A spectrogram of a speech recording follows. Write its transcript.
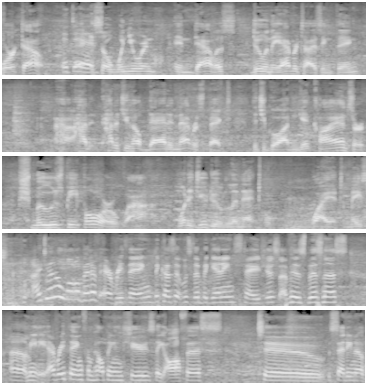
worked out. It did. So when you were in, in Dallas doing the advertising thing, how, how, did, how did you help Dad in that respect? Did you go out and get clients or schmooze people, or what did you do, Lynette Wyatt Mason? I did a little bit of everything because it was the beginning stages of his business. Uh, I mean, everything from helping choose the office to setting up,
